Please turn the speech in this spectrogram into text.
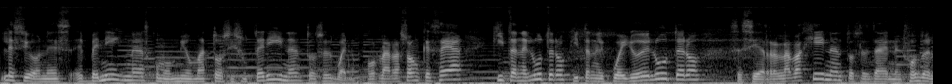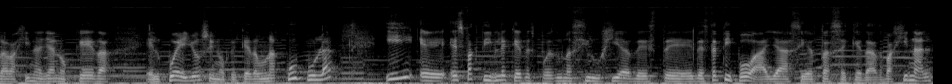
lesiones eh, benignas como miomatosis uterina, entonces bueno, por la razón que sea, quitan el útero, quitan el cuello del útero, se cierra la vagina, entonces ya en el fondo de la vagina ya no queda el cuello, sino que queda una cúpula y eh, es factible que después de una cirugía de este, de este tipo haya cierta sequedad vaginal,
